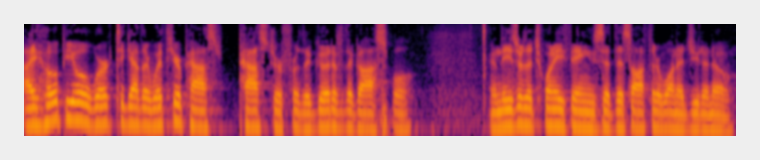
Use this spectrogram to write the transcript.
I hope you will work together with your past, pastor for the good of the gospel. And these are the 20 things that this author wanted you to know.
